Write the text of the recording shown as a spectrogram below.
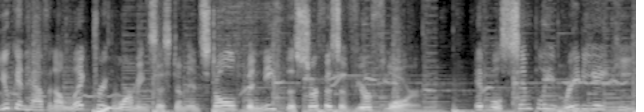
You can have an electric warming system installed beneath the surface of your floor. It will simply radiate heat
